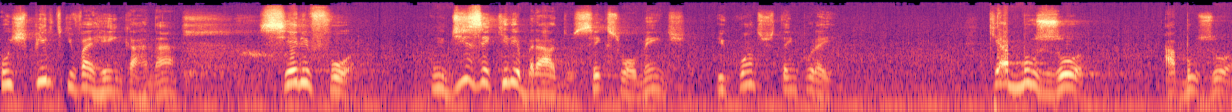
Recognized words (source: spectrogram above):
o espírito que vai reencarnar, se ele for um desequilibrado sexualmente, e quantos tem por aí? Que abusou, abusou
